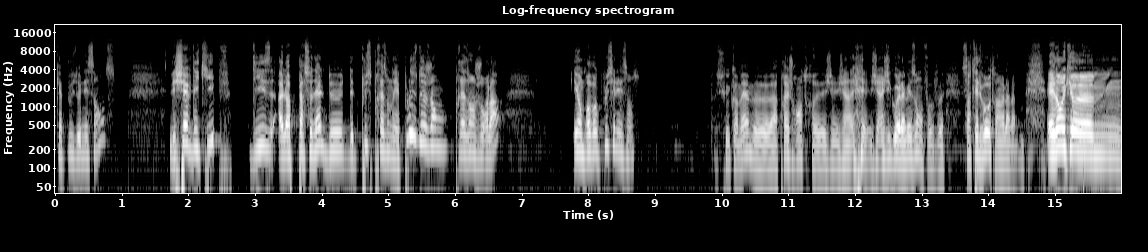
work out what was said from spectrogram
qu'il y a plus de naissances. Les chefs d'équipe disent à leur personnel d'être plus présents. Il y a plus de gens présents ce jour-là et on provoque plus les naissances. Parce que quand même, euh, après je rentre, euh, j'ai un, gigot à la maison, faut, sortir le vôtre. Hein. Et donc, euh,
